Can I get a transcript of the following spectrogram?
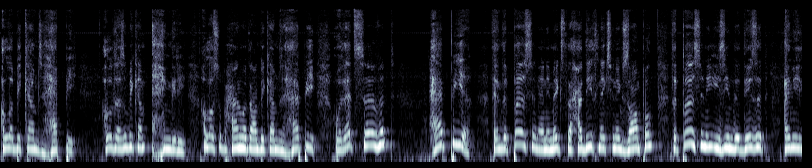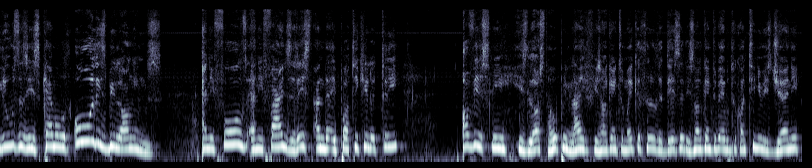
Allah becomes happy. Allah doesn't become angry. Allah subhanahu wa ta'ala becomes happy with that servant, happier than the person, and he makes the hadith makes an example. The person he is in the desert and he loses his camel with all his belongings and he falls and he finds rest under a particular tree, obviously he's lost hope in life. He's not going to make it through the desert. He's not going to be able to continue his journey.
